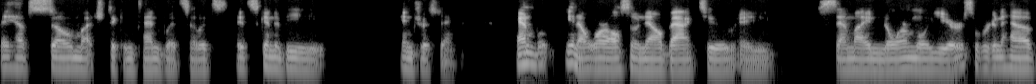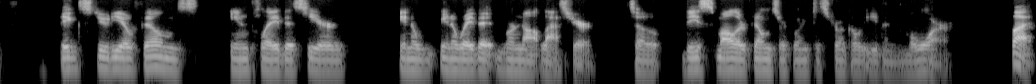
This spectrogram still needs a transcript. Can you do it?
they have so much to contend with so it's it's going to be interesting and you know we're also now back to a semi-normal year so we're going to have big studio films in play this year in a in a way that were not last year so these smaller films are going to struggle even more but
